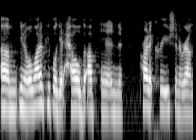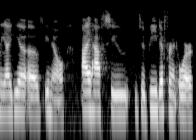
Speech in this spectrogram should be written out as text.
um, you know, a lot of people get held up in product creation around the idea of, you know, I have to to be different or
